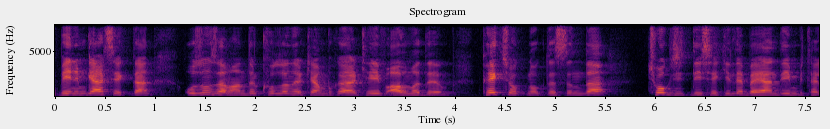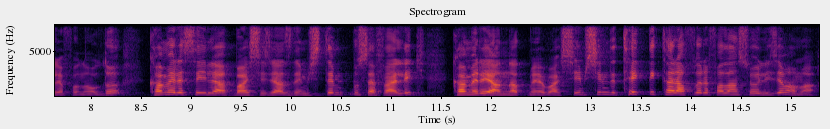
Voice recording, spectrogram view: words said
benim gerçekten uzun zamandır kullanırken bu kadar keyif almadığım, pek çok noktasında çok ciddi şekilde beğendiğim bir telefon oldu. Kamerasıyla başlayacağız demiştim. Bu seferlik kamerayı anlatmaya başlayayım. Şimdi teknik tarafları falan söyleyeceğim ama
